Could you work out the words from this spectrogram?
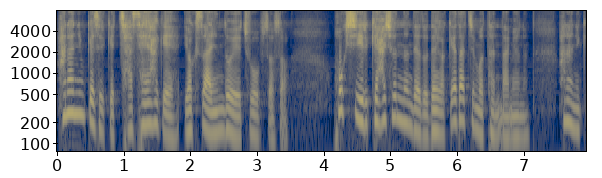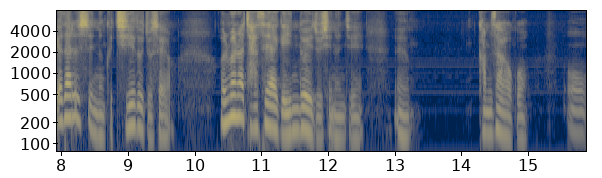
하나님께서 이렇게 자세하게 역사 인도해 주옵소서. 혹시 이렇게 하셨는데도 내가 깨닫지 못한다면 하나님 깨달을 수 있는 그 지혜도 주세요. 얼마나 자세하게 인도해 주시는지 예, 감사하고 어,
